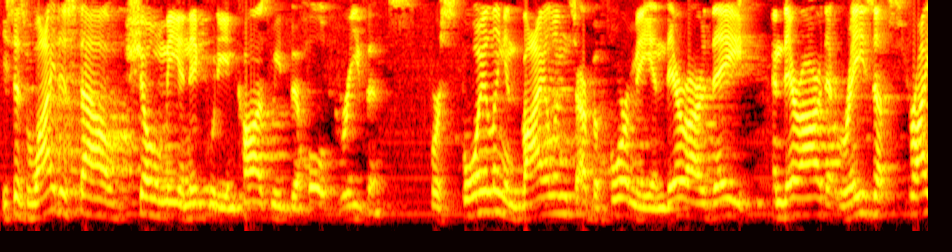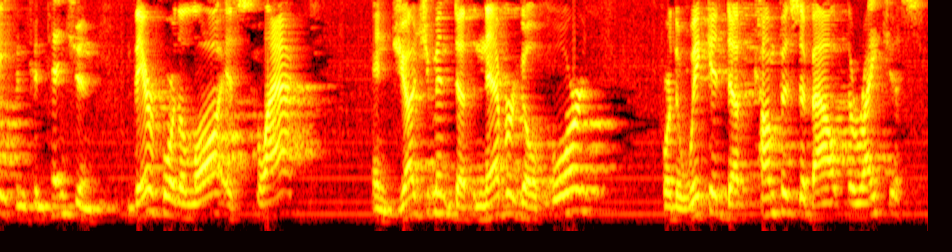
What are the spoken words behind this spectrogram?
He says, Why dost thou show me iniquity and cause me to behold grievance? For spoiling and violence are before me, and there are they, and there are that raise up strife and contention. Therefore the law is slacked, and judgment doth never go forth, for the wicked doth compass about the righteous.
